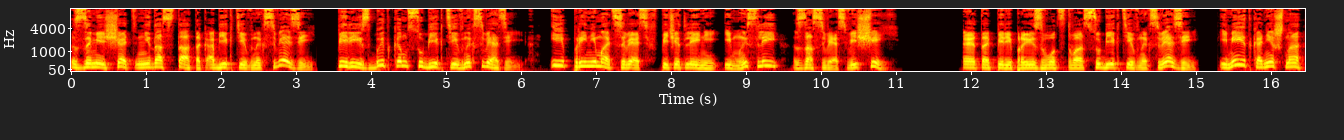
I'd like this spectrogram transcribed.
замещать недостаток объективных связей переизбытком субъективных связей и принимать связь впечатлений и мыслей за связь вещей. Это перепроизводство субъективных связей имеет, конечно,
